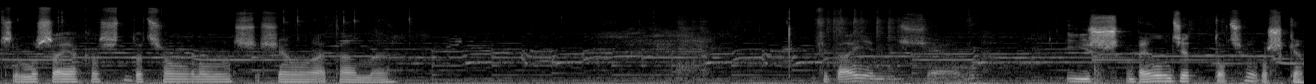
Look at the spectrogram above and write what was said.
Czyli muszę jakoś dociągnąć się tam. Wydaje mi się, iż będzie to ciężkie.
